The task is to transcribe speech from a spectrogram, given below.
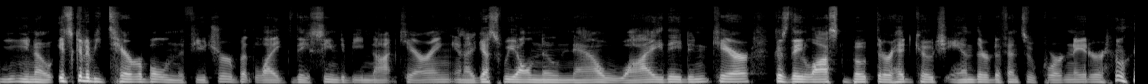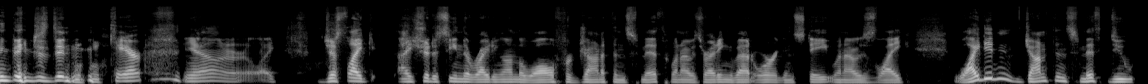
you know it's going to be terrible in the future but like they seem to be not caring and i guess we all know now why they didn't care because they lost both their head coach and their defensive coordinator. Like they just didn't mm-hmm. care you know or like just like I should have seen the writing on the wall for Jonathan Smith when I was writing about Oregon State. When I was like, why didn't Jonathan Smith do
